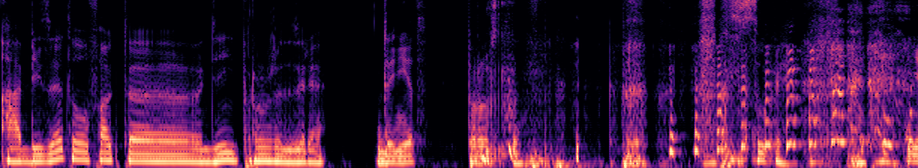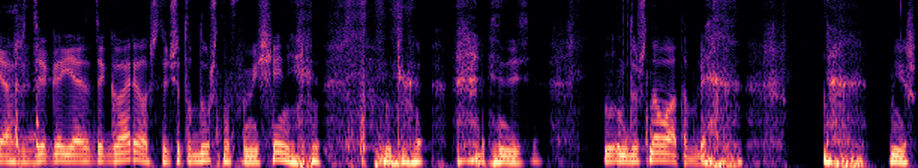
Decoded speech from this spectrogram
А без этого факта день прожит зря. Да нет, Просто. Сука. Я же тебе, я тебе говорил, что что-то душно в помещении. Здесь душновато, бля. Миш,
